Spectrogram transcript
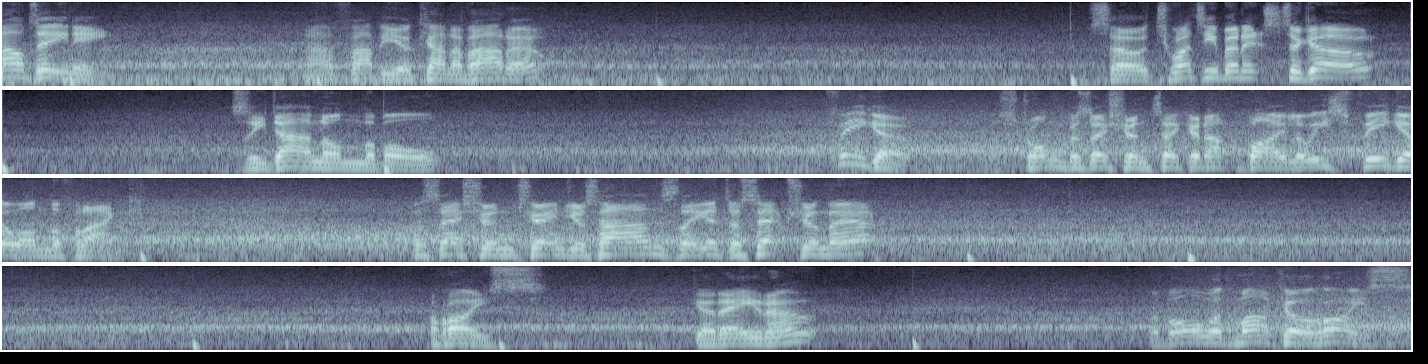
Maldini. Now Fabio Cannavaro. So 20 minutes to go. Zidane on the ball. Figo. Strong position taken up by Luis Figo on the flank. Possession changes hands, the interception there. Reus. Guerreiro. The ball with Marco Reus.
